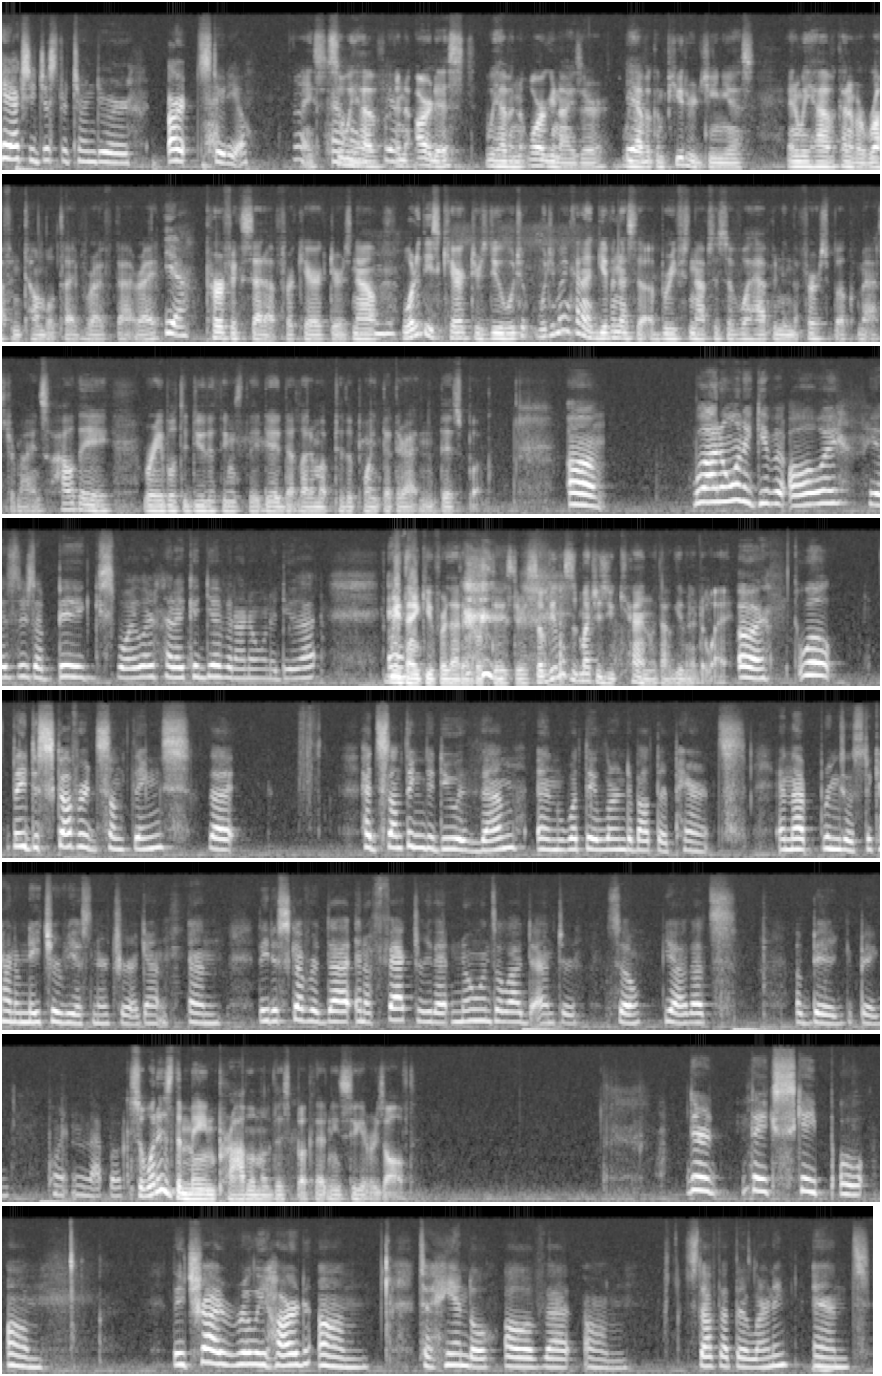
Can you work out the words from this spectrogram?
he actually just returned to her art studio. Nice. So we have yeah. an artist, we have an organizer, we have a computer genius, and we have kind of a rough and tumble type rough guy, right? Yeah. Perfect setup for characters. Now, Mhm. what do these characters do? Would you, would you mind kind of giving us a, a brief synopsis of what happened in the first book, Masterminds? How they were able to do the things they did that led them up to the point that they're at in this book? Um, well, I don't want to give it all away because there's a big spoiler that I could give, and I don't want to do that. We And- thank you for that at Book Tasters. So give us as much as you can without giving it away. Uh, well, they discovered some things that had something to do with them and what they learned about their parents. And that brings us to kind of nature vs. nurture again. And they discovered that in a factory that no one's allowed to enter. So, yeah, that's a big, big point in that book. So, what is the main problem of this book that needs to get resolved? they're they escape um they try really hard um to handle all of that um stuff that they're learning and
